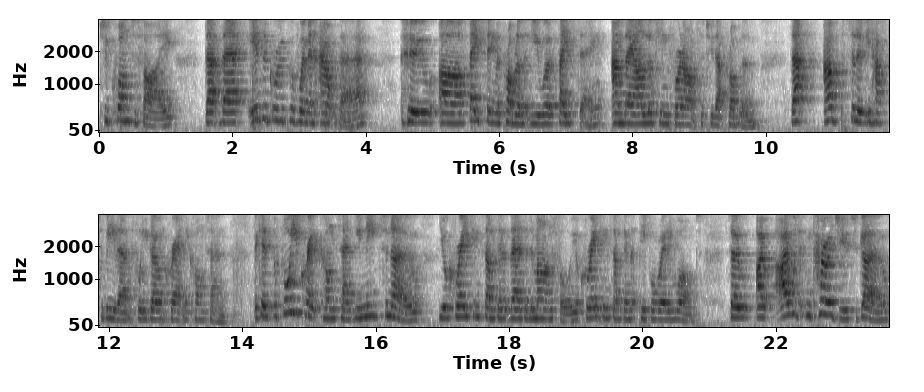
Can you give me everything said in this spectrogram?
to quantify that there is a group of women out there who are facing the problem that you were facing and they are looking for an answer to that problem. That absolutely has to be there before you go and create any content. Because before you create content, you need to know you're creating something that there's a demand for. You're creating something that people really want. So I, I would encourage you to go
